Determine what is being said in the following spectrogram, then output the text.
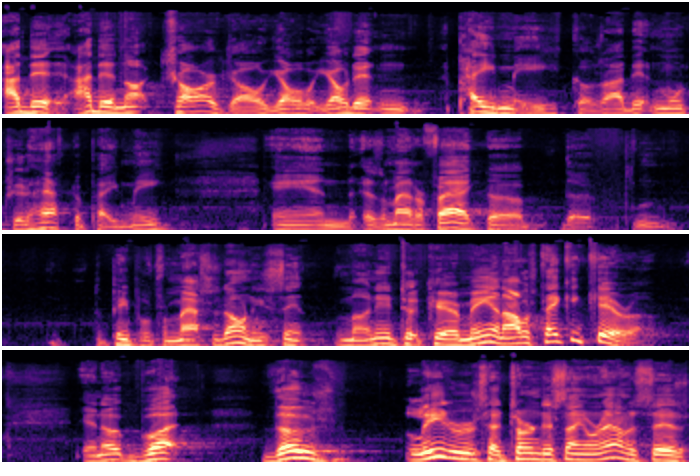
I, did, I did not charge y'all. Y'all, y'all didn't pay me because I didn't want you to have to pay me. And as a matter of fact, uh, the, the people from Macedonia sent money and took care of me, and I was taken care of. You know, but those leaders had turned this thing around and says,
